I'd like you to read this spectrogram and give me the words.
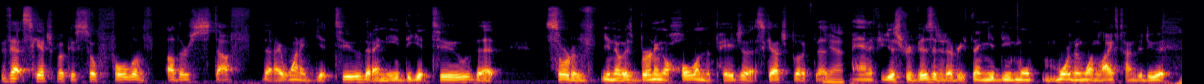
that sketchbook is so full of other stuff that I want to get to, that I need to get to, that sort of you know is burning a hole in the page of that sketchbook. That yeah. man, if you just revisited everything, you'd need more more than one lifetime to do it.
